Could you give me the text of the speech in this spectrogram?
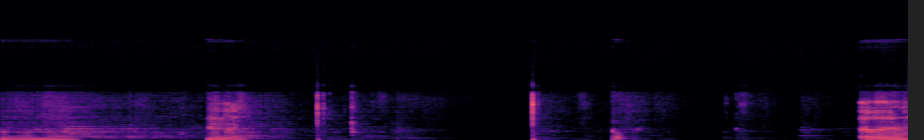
Mm. Oh. Uh,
